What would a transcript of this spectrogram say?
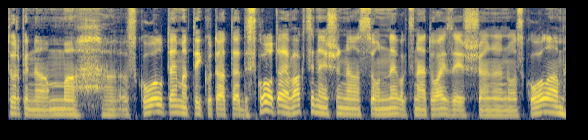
Turpinām uh, skolu tematiku. Tātad skolotāja vakcinēšanās un nevakcinēto aiziešana no skolām,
